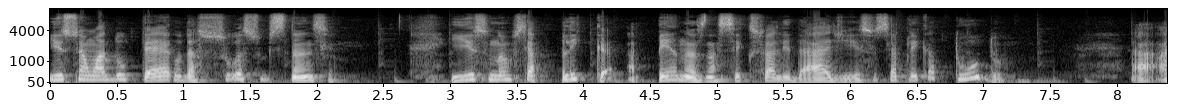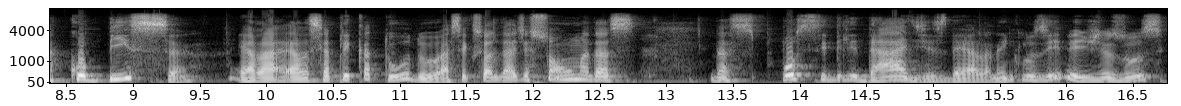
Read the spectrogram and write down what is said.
isso é um adultério da sua substância. E isso não se aplica apenas na sexualidade, isso se aplica a tudo. A, a cobiça, ela, ela se aplica a tudo. A sexualidade é só uma das, das possibilidades dela. Né? Inclusive, Jesus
